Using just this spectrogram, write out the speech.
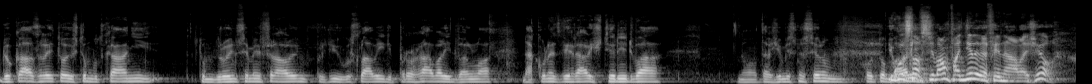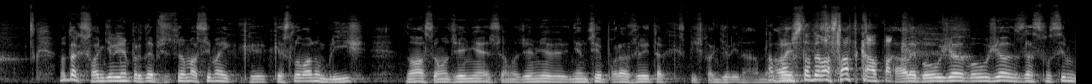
Dokázali to i v tom utkání, v tom druhém semifinálovém proti Jugoslávii, kdy prohrávali 2-0, nakonec vyhráli 4-2, No, takže my jsme se jenom potom Jugoslavci vám fandili ve finále, že jo? No tak fandili, protože přece asi mají ke, Slovanům blíž. No a samozřejmě, samozřejmě Němci je porazili, tak spíš fandili nám. No, ale, byla sladká pak. Ale bohužel, bohužel zase musím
